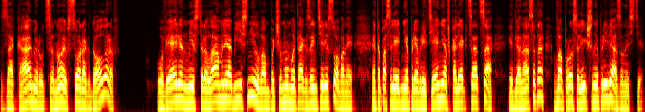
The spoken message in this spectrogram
«За камеру ценой в сорок долларов?» «Уверен, мистер Ламли объяснил вам, почему мы так заинтересованы. Это последнее приобретение в коллекции отца, и для нас это вопрос личной привязанности.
